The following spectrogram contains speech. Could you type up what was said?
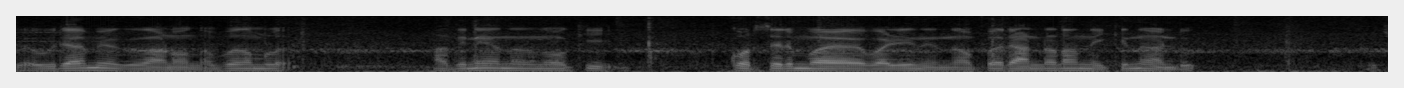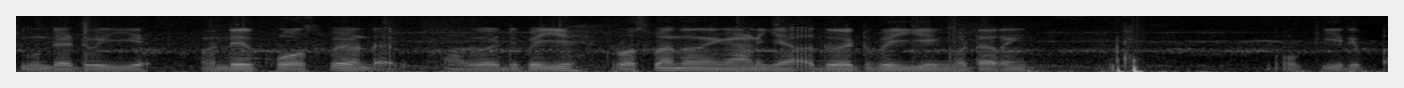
ഗൗരാമിയൊക്കെ കാണുമെന്ന്. അപ്പോൾ നമ്മൾ അതിനെ ഒന്ന് നോക്കി കുറച്ചേരം വഴി നിന്നു. അപ്പോൾ രണ്ടെണ്ണം നിൽക്കുന്ന കണ്ടു. ചൂണ്ടായിട്ട് പെയ്യെ. അവന്റെ ക്രോസ് പേ ഉണ്ടായിരുന്നു. അതുമായിട്ട് പെയ്യെ. ക്രോസ് പേ എന്താണെന്ന് കാണിക്കുക അതുമായിട്ട് പെയ്യെ ഇങ്ങോട്ട് ഇറങ്ങി. നോക്കിയിരിപ്പ.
